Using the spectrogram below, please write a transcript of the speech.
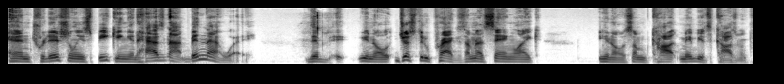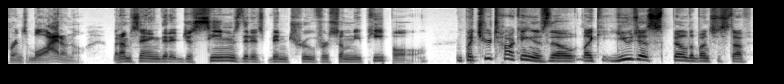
And traditionally speaking, it has not been that way. The, you know, just through practice. I'm not saying like, you know, some co- maybe it's a cosmic principle. I don't know. But I'm saying that it just seems that it's been true for so many people. But you're talking as though, like, you just spilled a bunch of stuff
